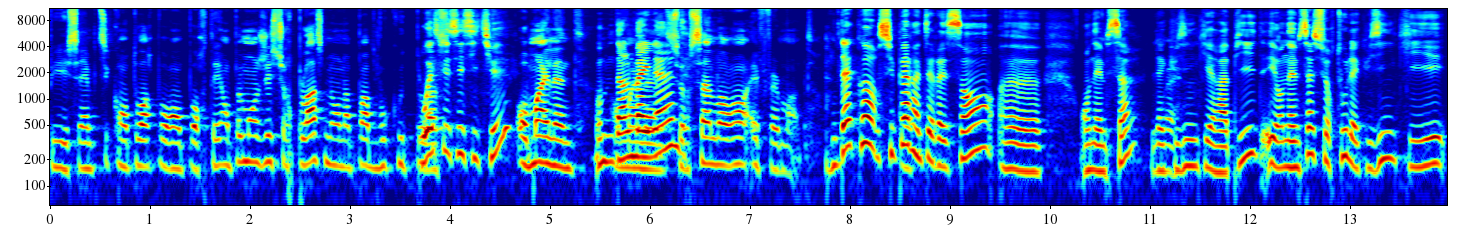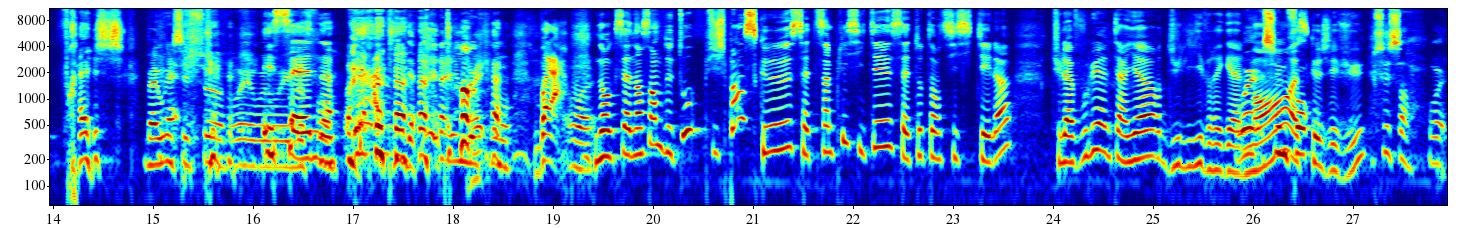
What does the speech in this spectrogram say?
Puis c'est un petit comptoir pour emporter. On peut manger sur place, mais on n'a pas beaucoup de place. Où est-ce que c'est situé? Au Myland. Au- Au dans le Myland Sur Saint-Laurent et Fairmont. D'accord, super intéressant. Euh, on aime ça, la Ouais. cuisine qui est rapide, et on aime ça surtout la cuisine qui est fraîche. Ben oui, c'est sûr. Oui, oui, et oui, saine et rapide. Donc. Voilà. Ouais. Donc c'est un ensemble de tout. Puis je pense que cette simplicité, cette authenticité-là, tu l'as voulu à l'intérieur du livre Ouais, également, une à ce que j'ai vu. C'est ça, ouais,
